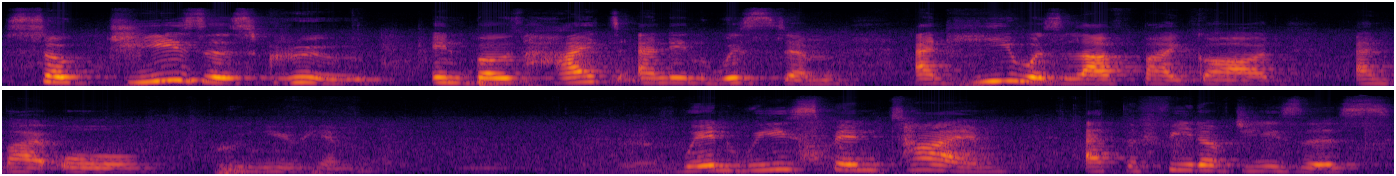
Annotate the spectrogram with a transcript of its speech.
So Jesus grew in both height and in wisdom, and he was loved by God and by all who knew him. When we spend time at the feet of Jesus,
